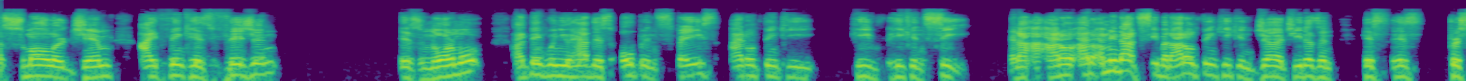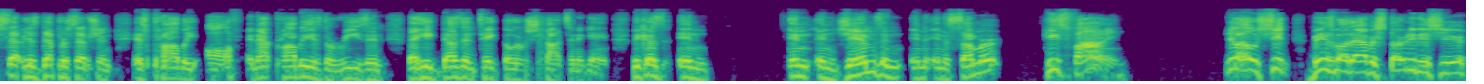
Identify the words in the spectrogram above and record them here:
a smaller gym, I think his vision is normal. I think when you have this open space, I don't think he he he can see, and I I don't I, don't, I mean not see, but I don't think he can judge. He doesn't his his percep his depth perception is probably off, and that probably is the reason that he doesn't take those shots in a game. Because in in in gyms and in, in the summer, he's fine. You're like, oh shit, Ben's about to average 30 this year.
